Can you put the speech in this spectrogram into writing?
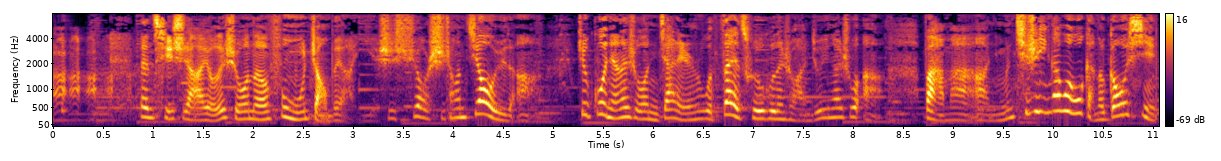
但其实啊，有的时候呢，父母长辈啊，也是需要时常教育的啊。就过年的时候，你家里人如果再催婚的时候，你就应该说啊，爸妈啊，你们其实应该为我感到高兴。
